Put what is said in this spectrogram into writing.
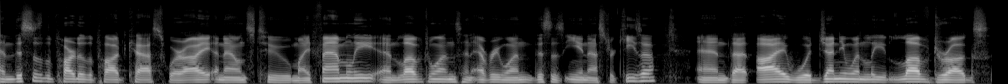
And this is the part of the podcast where I announce to my family and loved ones and everyone this is Ian Astorkiza and that I would genuinely love drugs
